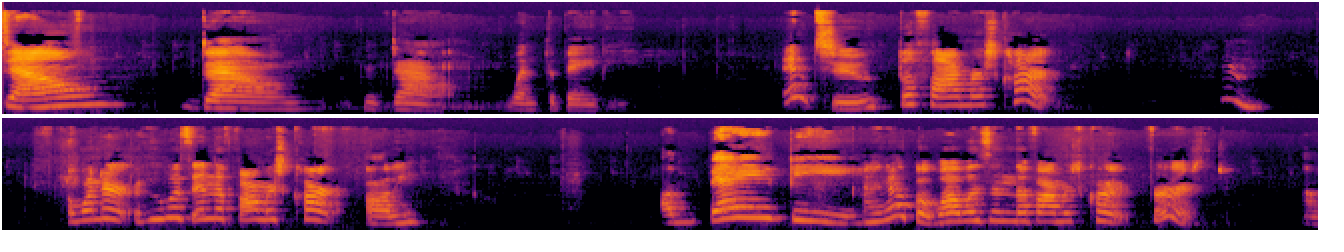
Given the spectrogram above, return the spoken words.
Down, down, down went the baby into the farmer's cart. Hmm. I wonder who was in the farmer's cart, Audie? A baby. I know, but what was in the farmer's cart first? A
